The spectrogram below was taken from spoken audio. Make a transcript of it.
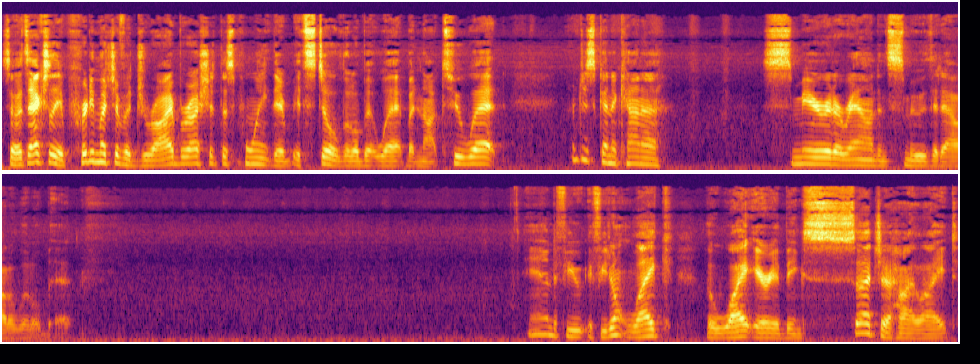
So it's actually a pretty much of a dry brush at this point. It's still a little bit wet, but not too wet. I'm just going to kind of smear it around and smooth it out a little bit. And if you if you don't like the white area being such a highlight,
